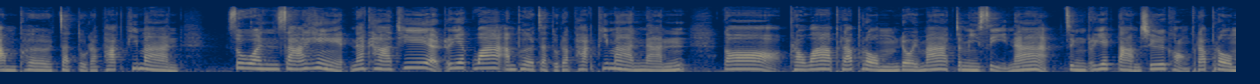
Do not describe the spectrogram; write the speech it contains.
อำเภอจตุรพักพิมาน ส่วนสาเหตุนะคะที่เรียกว่าอำเภอจตุรพักพิมานนั้น ก็เพราะว่าพระพรหมโดยมากจะมีสีหน้า จึงเรียกตามชื่อของพระพรหม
